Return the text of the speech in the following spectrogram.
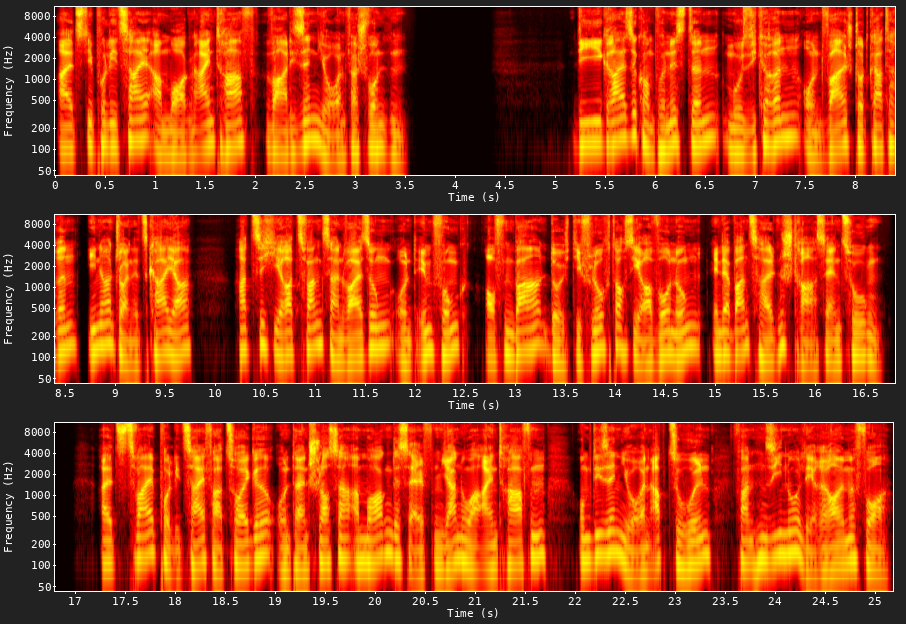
Als die Polizei am Morgen eintraf, war die Seniorin verschwunden. Die greise Komponistin, Musikerin und Wahlstuttgarterin Ina Janitskaya hat sich ihrer Zwangseinweisung und Impfung offenbar durch die Flucht aus ihrer Wohnung in der Bandshaldenstraße entzogen. Als zwei Polizeifahrzeuge und ein Schlosser am Morgen des 11. Januar eintrafen, um die Seniorin abzuholen, fanden sie nur leere Räume vor.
